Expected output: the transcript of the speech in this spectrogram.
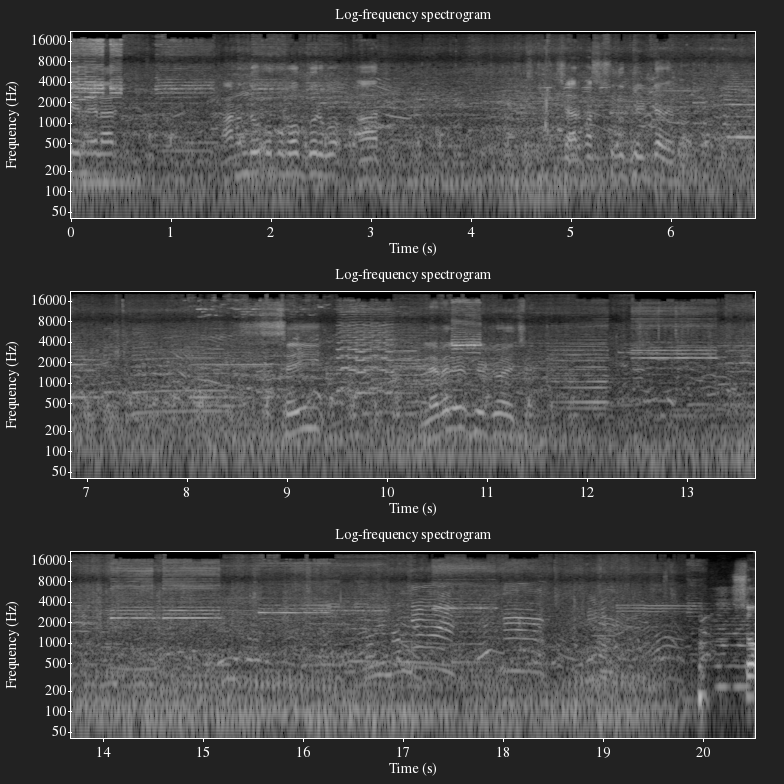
এই মেলার আনন্দ উপভোগ করব। আর চারপাশে শুধু ভিড়টা দেখো। সেই লেভেলের ভিড় রয়েছে। সো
